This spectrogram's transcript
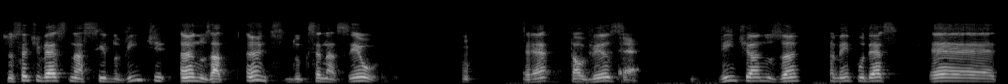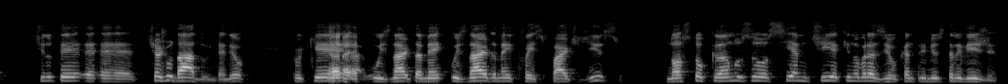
se você tivesse nascido 20 anos antes do que você nasceu, é, talvez É. 20 anos antes também pudesse é, tido ter, é, é, te ajudado, entendeu? Porque É. o Snar também, o Snar também fez parte disso. Nós tocamos o CMT aqui no Brasil, Country Music Television.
